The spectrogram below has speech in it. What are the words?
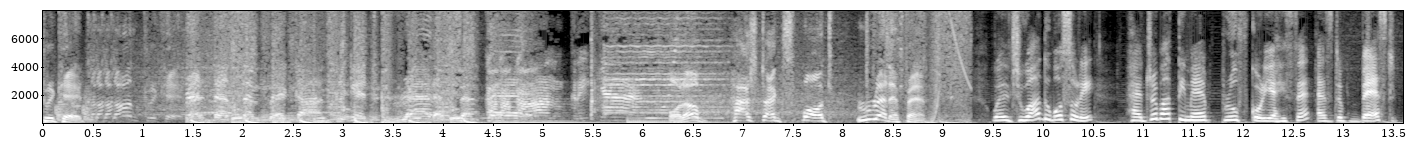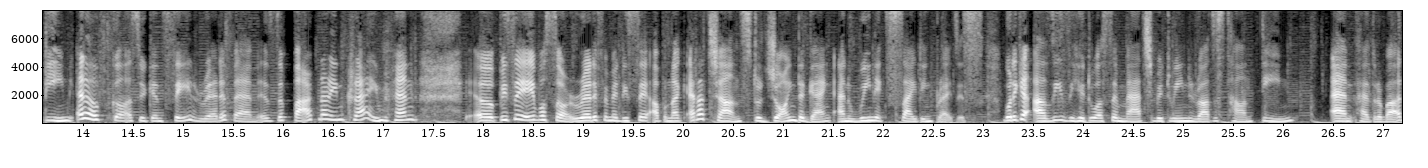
ক্ৰিকেট कान क्रिकेट और अब hash tag spot red F M well যোৱা দুবছৰে হায়দৰাবাদ টীমে প্ৰুভ কৰি আহিছে as the best team and of course you can say red F M is the partner in crime and পিছে এই বছৰ ৰেড এফ এমে দিছে আপোনাক এটা chance to join the gang and win exciting prizes গতিকে আজি যিহেতু আছে match between Rajasthan team and Hyderabad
